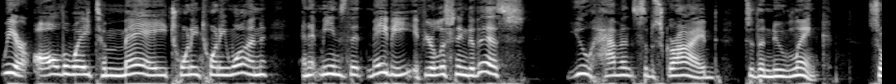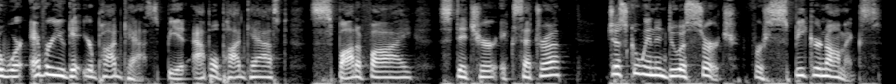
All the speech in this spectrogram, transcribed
we are all the way to May 2021, and it means that maybe if you're listening to this, you haven't subscribed to the new link. So wherever you get your podcasts, be it Apple Podcast, Spotify, Stitcher, etc., just go in and do a search for Speakernomics.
